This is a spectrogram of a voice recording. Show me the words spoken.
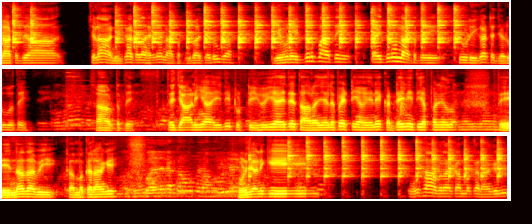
ਨਟ ਦਾ ਚੜਾਅ ਨਹੀਂ ਘਟਦਾ ਹੈਗਾ, ਨਟ ਪੂਰਾ ਚੜੂਗਾ। ਜੇ ਹੁਣ ਇੱਧਰ ਪਾਤੇ, ਤਾਂ ਇਧਰੋਂ ਨਟ ਤੇ ਚੂੜੀ ਘਟ ਚੜੂ ਉਤੇ ਸਾਫਟ ਤੇ। ਤੇ ਜਾਲੀਆਂ ਇਹਦੀ ਟੁੱਟੀ ਹੋਈ ਆ, ਇਹਦੇ ਤਾਰਾਂ ਜਿਹੀਆਂ ਲਪੇਟੀਆਂ ਹੋਈਆਂ ਨੇ, ਕੱਢੇ ਨਹੀਂ ਤੀ ਆਪਾਂ ਨੇ ਉਦੋਂ ਤੇ ਇਹਨਾਂ ਦਾ ਵੀ ਕੰਮ ਕਰਾਂਗੇ। ਹੁਣ ਯਾਨੀ ਕਿ ਉਹ ਹਿਸਾਬ ਨਾਲ ਕੰਮ ਕਰਾਂਗੇ ਵੀ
